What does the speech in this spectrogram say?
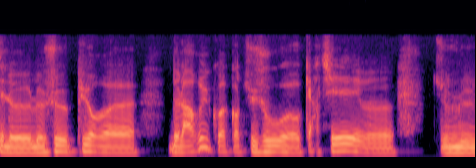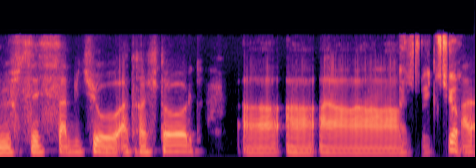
le, le, jeu pur euh, de la rue, quoi. Quand tu joues au quartier, euh, tu s'habitue à trash talk, à, à, à, jouer dur, à,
